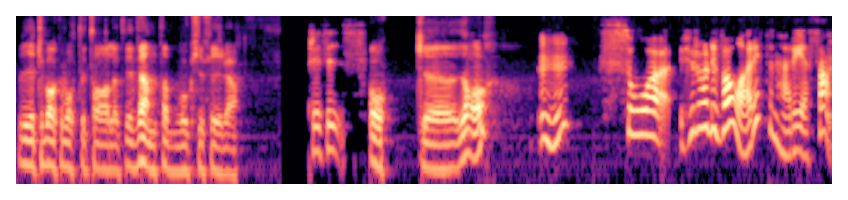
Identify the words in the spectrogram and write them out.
vi är tillbaka på 80-talet, vi väntar på bok 24. Precis. Och eh, ja, Mm. Så hur har det varit den här resan?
